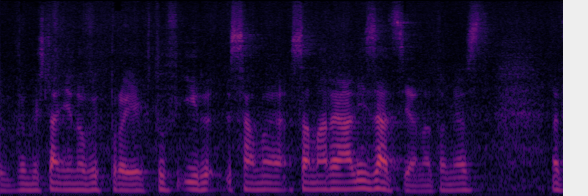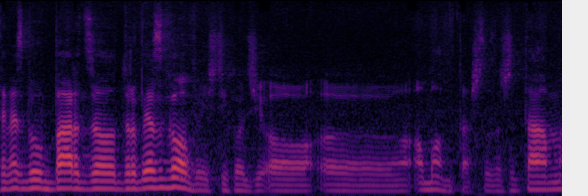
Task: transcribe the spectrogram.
y, wymyślanie nowych projektów i same, sama realizacja. Natomiast, natomiast był bardzo drobiazgowy, jeśli chodzi o, y, o montaż. To znaczy tam,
